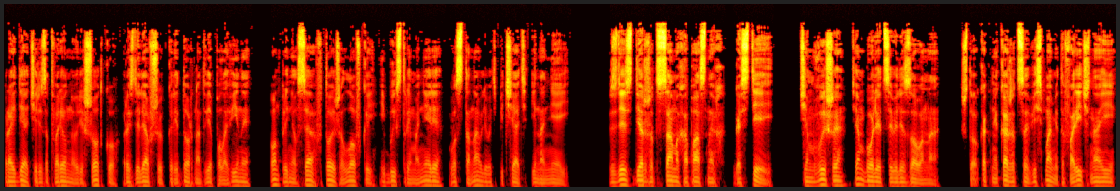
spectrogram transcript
пройдя через отворенную решетку, разделявшую коридор на две половины, он принялся в той же ловкой и быстрой манере восстанавливать печать и на ней. «Здесь держат самых опасных гостей. Чем выше, тем более цивилизованно. Что, как мне кажется, весьма метафорично и...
